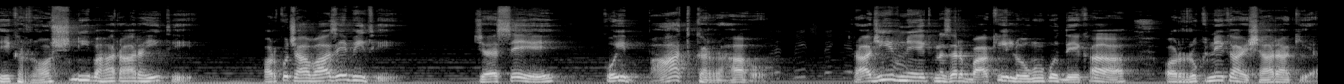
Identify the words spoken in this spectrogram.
एक रोशनी बाहर आ रही थी और कुछ आवाज़ें भी थी, जैसे कोई बात कर रहा हो। राजीव ने एक नज़र बाकी लोगों को देखा और रुकने का इशारा किया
